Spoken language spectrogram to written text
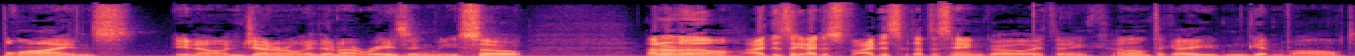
blinds, you know, and generally they're not raising me. So I don't know. I just think I just I just let this hand go. I think I don't think I even get involved.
